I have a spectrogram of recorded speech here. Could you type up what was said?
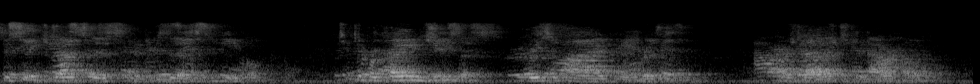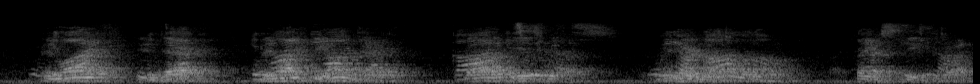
to seek justice and resist evil, to proclaim Jesus crucified and risen, our judge and our hope. In life, in death, in life beyond death, God is with us. We are not alone. Thanks be to God.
